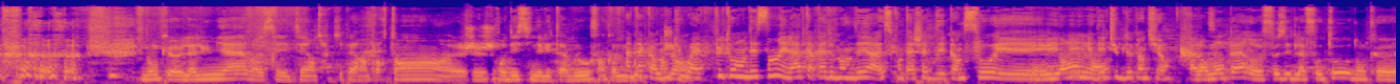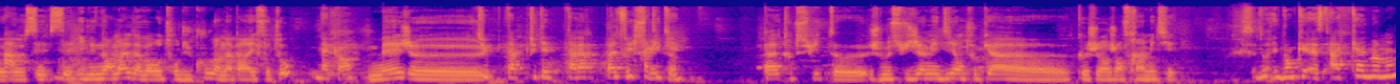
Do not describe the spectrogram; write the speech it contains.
donc euh, la lumière, euh, c'était un truc hyper important. Euh, Je, je redessinais les tableaux, enfin comme Ah d'accord, donc tu ouais, plutôt en dessin et là t'as pas demandé à ce qu'on t'achète des pinceaux et, Non, et- et non. des tubes de peinture. Alors mon père faisait de la photo, donc euh, Ah. c'est, c'est- il est normal d'avoir autour du cou un appareil photo, D'accord. mais je Tu t'as tu t'es t'as pas, pas tout de suite pratiqué. Pas tout de suite. euh, je me suis jamais dit en tout cas que j'en, j'en ferais un métier. Donc, Donc à quel moment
